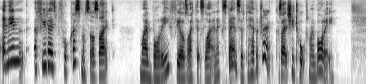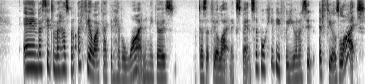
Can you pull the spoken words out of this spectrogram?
And then a few days before Christmas, I was like, "My body feels like it's light and expansive to have a drink," because I actually talked to my body. And I said to my husband, "I feel like I could have a wine," and he goes, "Does it feel light and expansive or heavy for you?" And I said, "It feels light."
